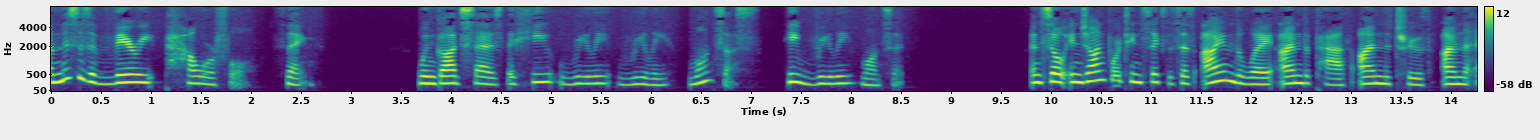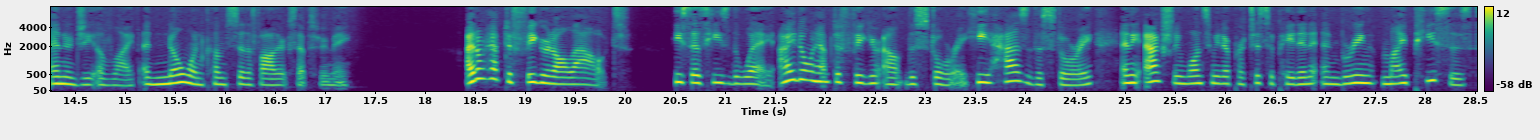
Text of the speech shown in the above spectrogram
And this is a very powerful thing when God says that He really, really wants us. He really wants it. And so in John 14, 6, it says, I am the way, I'm the path, I'm the truth, I'm the energy of life, and no one comes to the Father except through me. I don't have to figure it all out. He says he's the way. I don't have to figure out the story. He has the story, and he actually wants me to participate in it and bring my pieces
